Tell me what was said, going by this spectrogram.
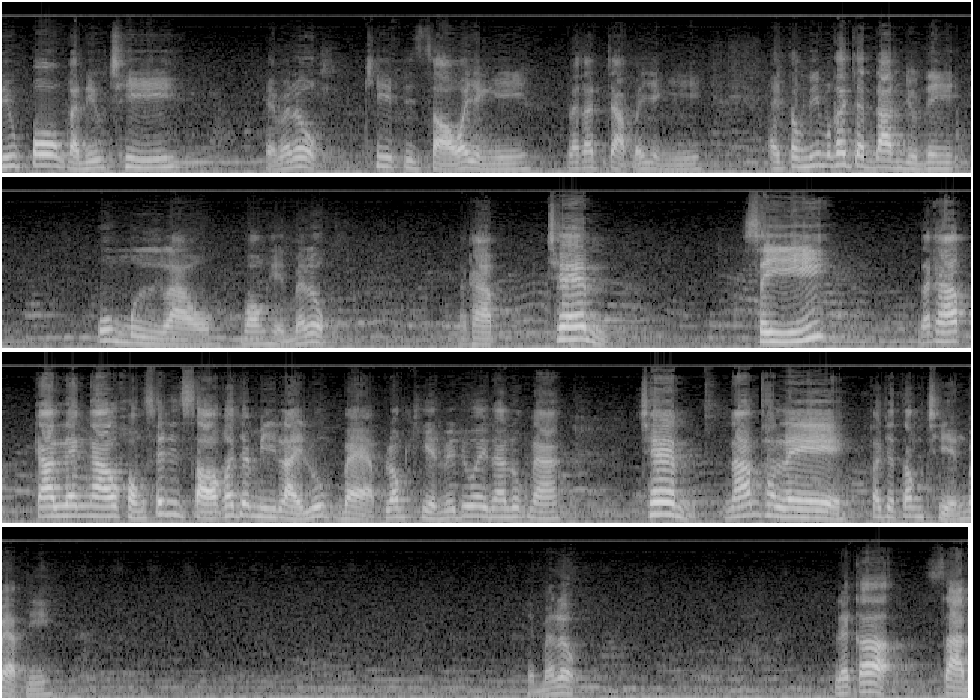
นิ้วโป้งกับนิ้วชี้ เห็นไหมลูกคีบดินสอไว้อย่างนี้ แล้วก็จับไว้อย่างนี้ ไอ้ตรงนี้มันก็จะดันอยู่ในอุ้มมือเรามองเห็นไหมลูกนะครับ เช่น สีนะครับ การแรงเงาของเส้นดินสอก็จะมีหลายรูปแบบลองเขียนไว้ด้วยนะลูกนะ เช่น น้ำทะเลก็จะต้องเฉียงแบบนี้ เห็นไหมลูกแล้วก็สาน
